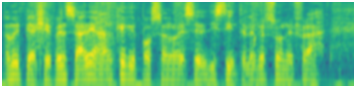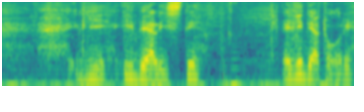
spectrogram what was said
a me piace pensare anche che possano essere distinte le persone fra gli idealisti e gli ideatori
